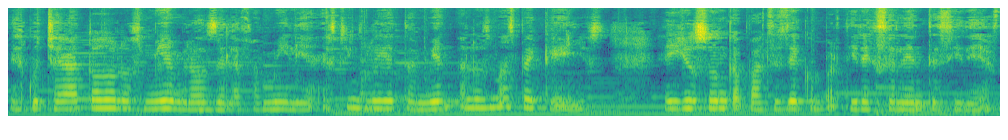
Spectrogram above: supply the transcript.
Escuchar a todos los miembros de la familia. Esto incluye también a los más pequeños. Ellos son capaces de compartir excelentes ideas.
